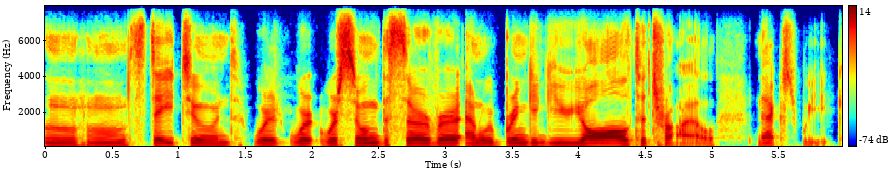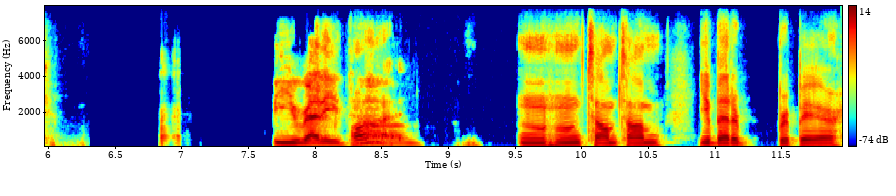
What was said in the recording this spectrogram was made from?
Mm-hmm. Stay tuned. We're, we're we're suing the server and we're bringing you all to trial next week. Be ready, All right. Tom. Mm-hmm. Tom Tom, you better prepare.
